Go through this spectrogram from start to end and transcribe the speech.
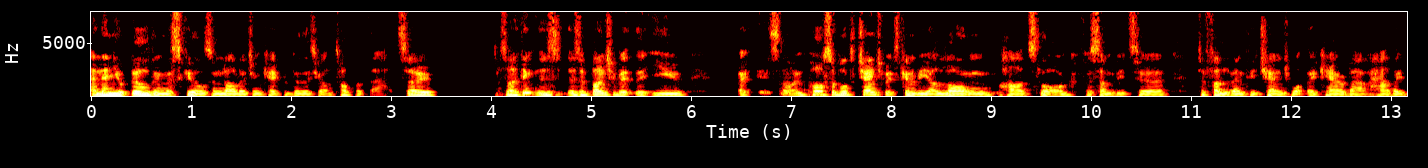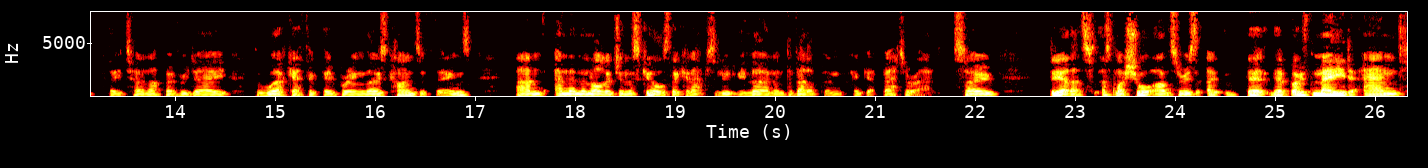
and then you're building the skills and knowledge and capability on top of that. So, so I think there's there's a bunch of it that you. Uh, it's not impossible to change, but it's going to be a long, hard slog for somebody to to fundamentally change what they care about, how they they turn up every day, the work ethic they bring, those kinds of things, um, and then the knowledge and the skills they can absolutely learn and develop and, and get better at. So, yeah, that's that's my short answer. Is uh, they're they're both made and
